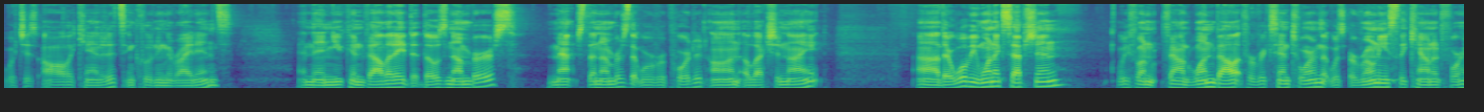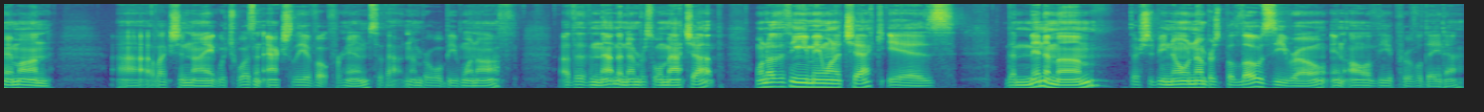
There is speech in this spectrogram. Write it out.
which is all the candidates including the write-ins and then you can validate that those numbers match the numbers that were reported on election night. Uh, there will be one exception. We found one ballot for Rick Santorum that was erroneously counted for him on uh, election night, which wasn't actually a vote for him, so that number will be one off. Other than that, the numbers will match up. One other thing you may want to check is the minimum. There should be no numbers below zero in all of the approval data.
